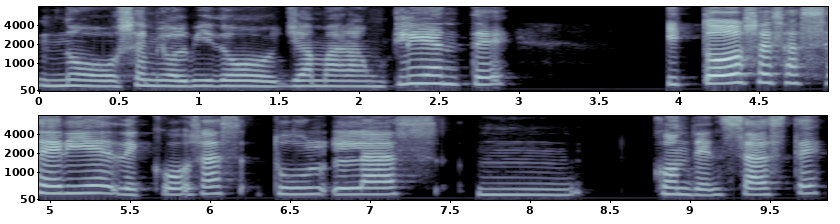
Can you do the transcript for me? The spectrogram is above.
no se me olvidó llamar a un cliente. Y toda esa serie de cosas tú las mm, condensaste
